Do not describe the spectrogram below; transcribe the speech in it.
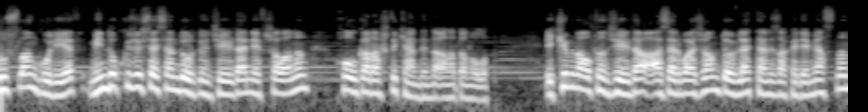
Ruslan Quliyev 1984-cü ildə Neftçalanın Xolqaraşlı kəndində anadan olub. 2006-cı ildə Azərbaycan Dövlət Dəniz Akademiyasının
